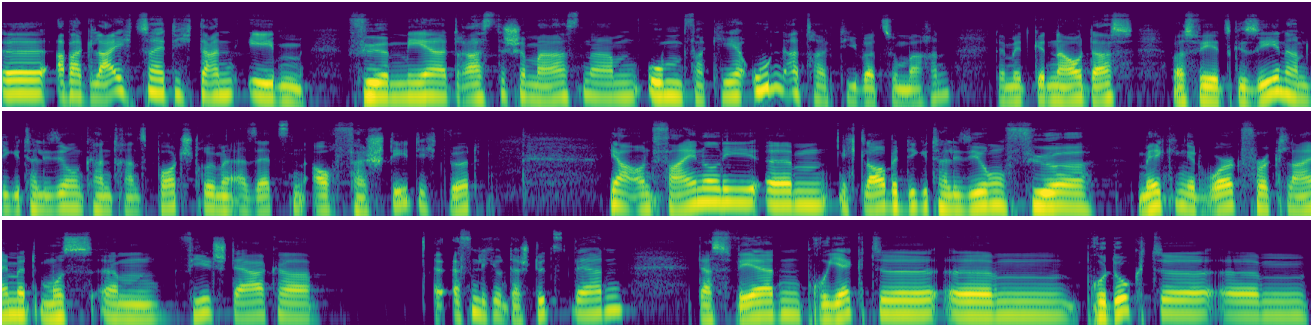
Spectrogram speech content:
Äh, aber gleichzeitig dann eben für mehr drastische Maßnahmen, um Verkehr unattraktiver zu machen, damit genau das, was wir jetzt gesehen haben, Digitalisierung kann Transportströme ersetzen, auch verstetigt wird. Ja, und finally, ähm, ich glaube, Digitalisierung für Making it Work for Climate muss ähm, viel stärker äh, öffentlich unterstützt werden. Das werden Projekte, ähm, Produkte, ähm,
